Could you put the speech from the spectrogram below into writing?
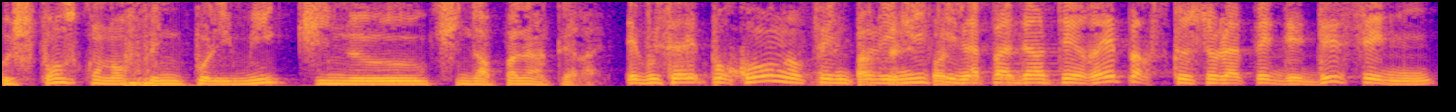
Je pense qu'on en fait une polémique qui ne qui n'a pas d'intérêt. Et vous savez pourquoi on en fait une polémique qui n'a pas d'intérêt? Parce que cela fait des décennies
